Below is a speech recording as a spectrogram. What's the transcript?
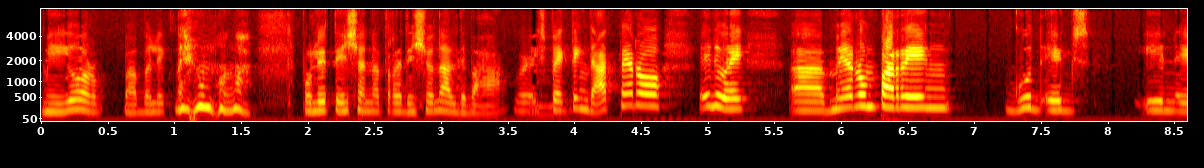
mayor, babalik na yung mga politician na traditional, di ba? We're expecting that. Pero, anyway, uh, meron pa ring good eggs in a,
